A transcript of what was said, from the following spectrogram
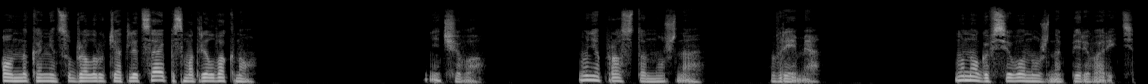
Он, наконец, убрал руки от лица и посмотрел в окно. «Ничего. Мне просто нужно время. Много всего нужно переварить».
